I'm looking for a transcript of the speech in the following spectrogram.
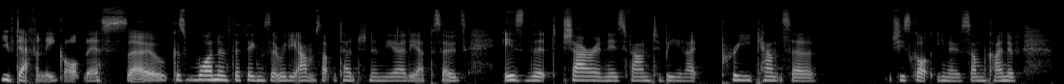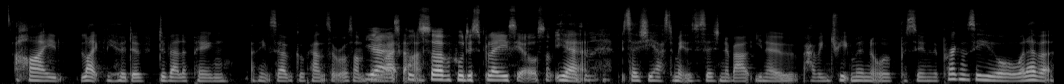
you've definitely got this. So, because one of the things that really amps up the tension in the early episodes is that Sharon is found to be like pre-cancer. She's got you know some kind of high likelihood of developing, I think, cervical cancer or something yeah, like it's that. called cervical dysplasia or something. yeah, isn't it? so she has to make the decision about you know having treatment or pursuing the pregnancy or whatever,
